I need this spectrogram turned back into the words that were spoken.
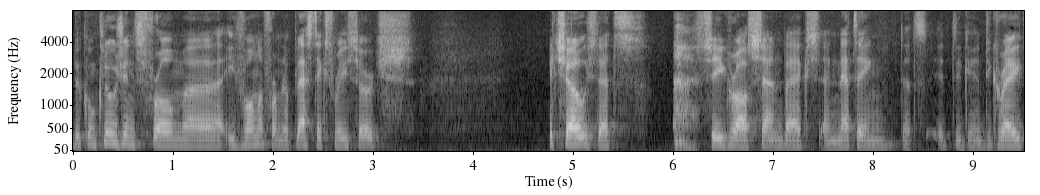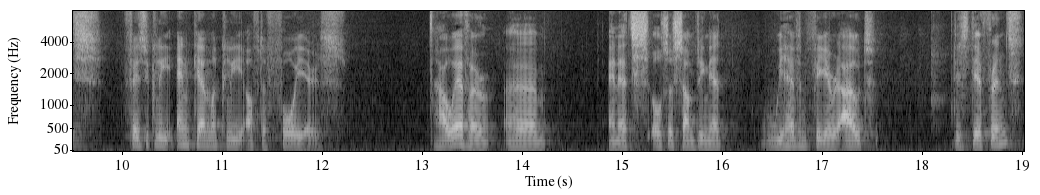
The conclusions from uh, Yvonne from the plastics research, it shows that seagrass, sandbags and netting, that it deg degrades physically and chemically after four years. However, um, and that's also something that we haven't figured out this difference.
